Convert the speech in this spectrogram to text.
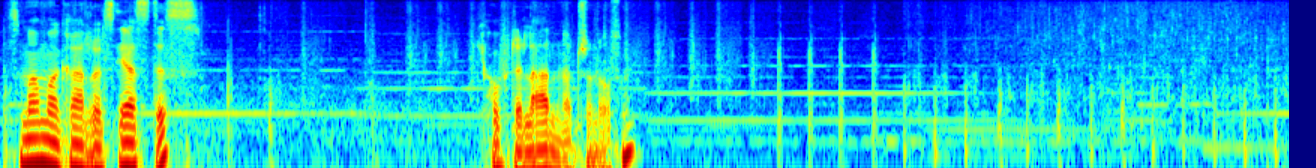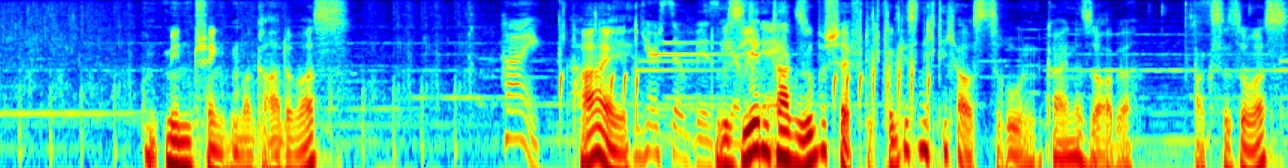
Das machen wir gerade als erstes. Ich hoffe, der Laden hat schon offen. Und Mint schenken wir gerade was. Hi. Hi. Du bist jeden. Tag so beschäftigt. Vergiss nicht, dich auszuruhen. Keine Sorge. Magst du sowas?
